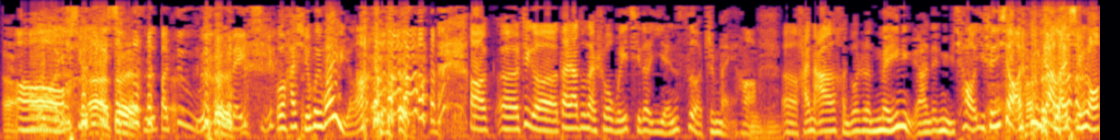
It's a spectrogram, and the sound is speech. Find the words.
啊。哦又学了一个新词 badu 围棋。我还学会外语了。啊，呃，这个大家都在说围棋的颜色之美哈，嗯呃，还拿很多是美女啊，这女俏一身笑 用这样来形容。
